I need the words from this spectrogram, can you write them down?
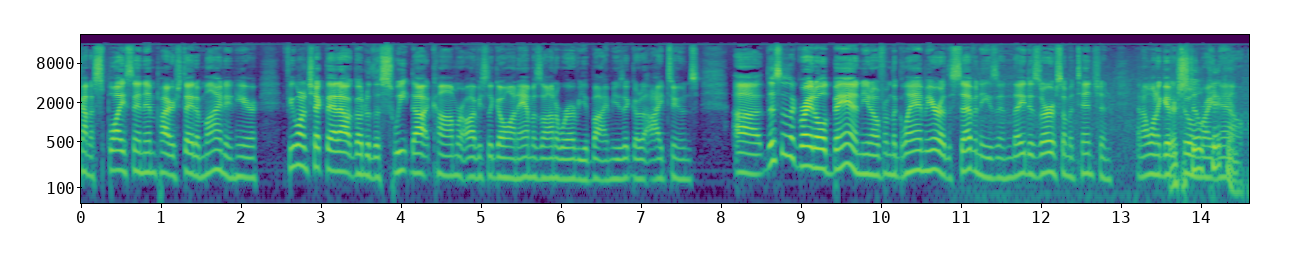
kind of splice in empire state of mind in here if you want to check that out go to thesweet.com or obviously go on amazon or wherever you buy music go to itunes uh, this is a great old band, you know, from the glam era of the '70s, and they deserve some attention. And I want to give They're it to them right kicking. now.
